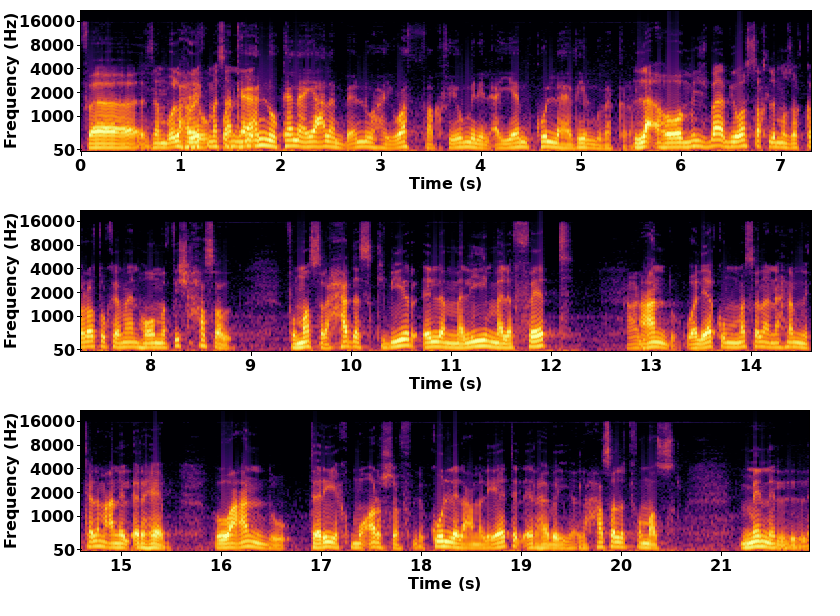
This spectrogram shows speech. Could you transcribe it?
فزي ما بقول لحضرتك مثلا وكأنه كان يعلم بأنه هيوثق في يوم من الأيام كل هذه المذكرات. لا هو مش بقى بيوثق لمذكراته كمان هو ما فيش حصل في مصر حدث كبير إلا لما ليه ملفات عنده. عنده. وليكن مثلا إحنا بنتكلم عن الإرهاب هو عنده تاريخ مؤرشف لكل العمليات الإرهابية اللي حصلت في مصر من ال-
